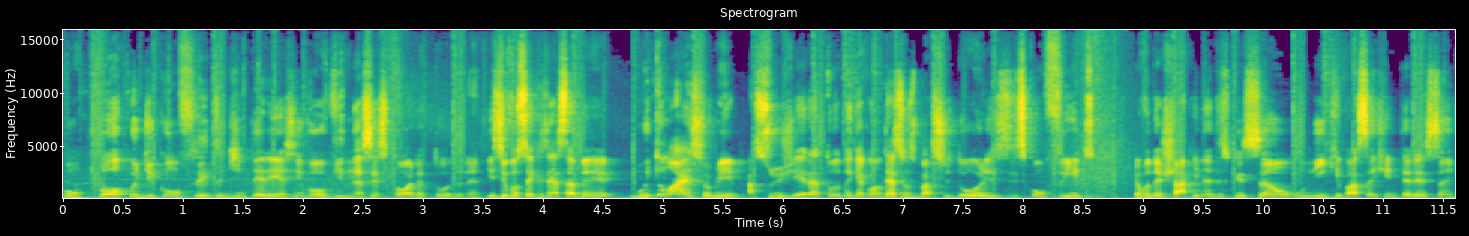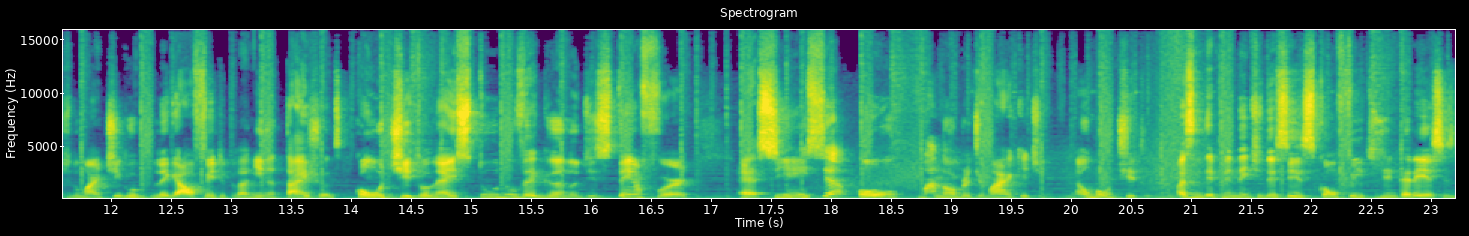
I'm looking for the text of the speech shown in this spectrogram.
um pouco de conflito de interesse envolvido nessa história toda, né? E se você quiser saber muito mais sobre a sujeira toda que acontece nos bastidores, esses conflitos, eu vou deixar aqui na descrição um link bastante interessante de um artigo legal feito pela Nina Teichholz com o título, né, Estudo Vegano de Stanford é ciência ou manobra de marketing? É um bom título. Mas independente desses conflitos de interesses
